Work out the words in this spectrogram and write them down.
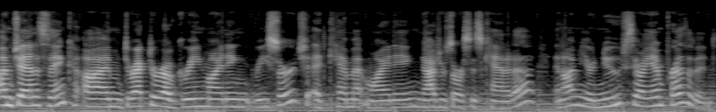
I'm Janice Zinck. I'm Director of Green Mining Research at CanmetMINING, Natural Resources Canada, and I'm your new CIM President.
